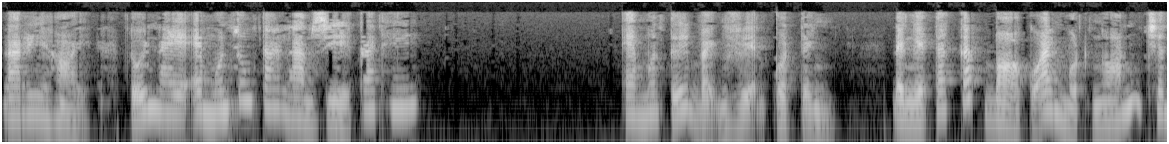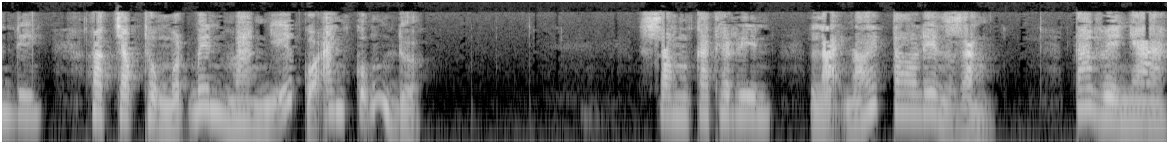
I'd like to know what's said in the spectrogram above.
Larry hỏi, tối nay em muốn chúng ta làm gì, Cathy? Em muốn tới bệnh viện của tỉnh, để người ta cắt bỏ của anh một ngón chân đi, hoặc chọc thủng một bên màng nhĩ của anh cũng được. Xong Catherine lại nói to lên rằng, ta về nhà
